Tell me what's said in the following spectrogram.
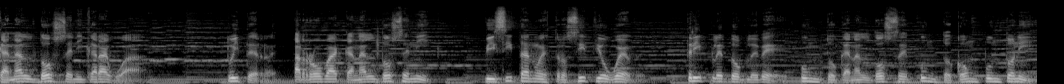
Canal 12 Nicaragua. Twitter arroba canal 12 Nic. Visita nuestro sitio web www.canal12.com.ni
